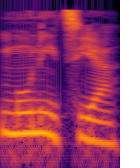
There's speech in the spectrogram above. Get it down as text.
municja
